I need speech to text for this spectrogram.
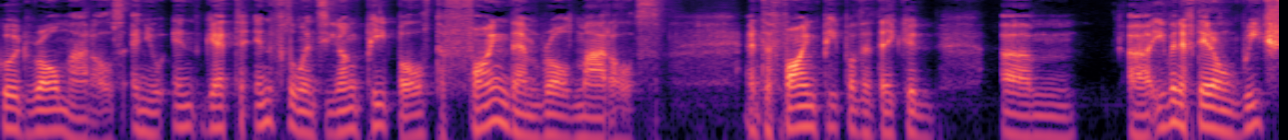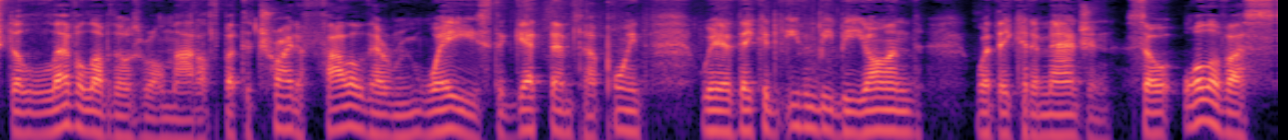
good role models, and you in, get to influence young people to find them role models, and to find people that they could. Um, uh, even if they don't reach the level of those role models, but to try to follow their ways to get them to a point where they could even be beyond what they could imagine. So, all of us,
